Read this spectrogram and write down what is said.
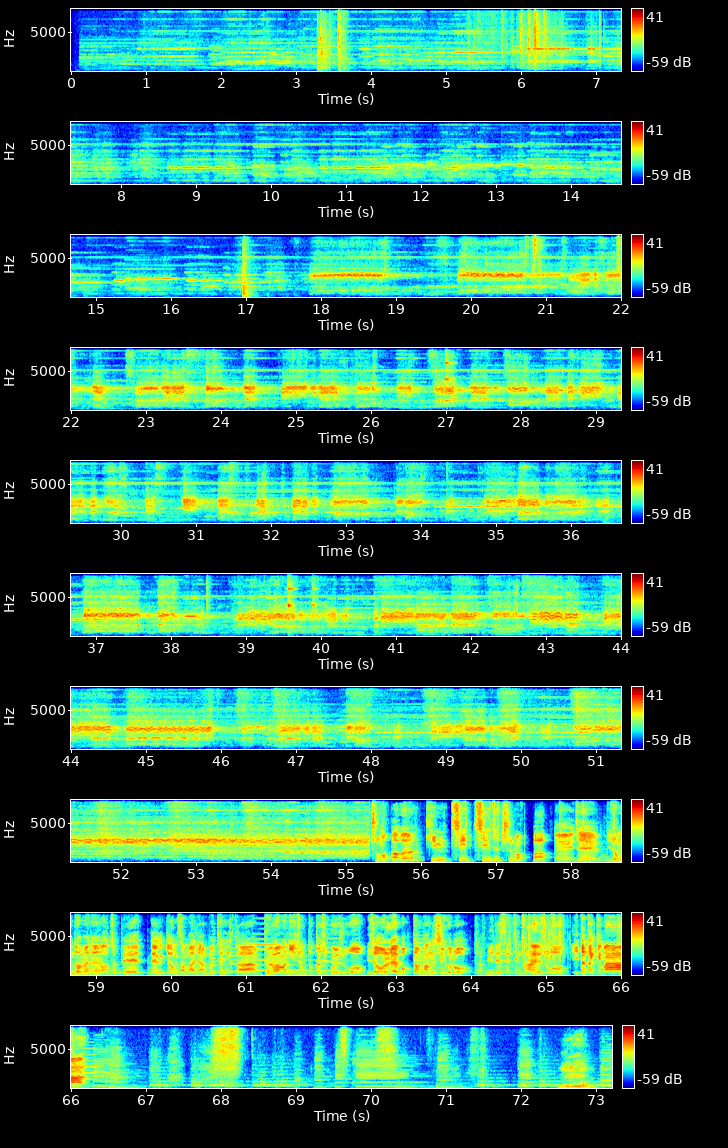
주먹밥은 김치 치즈 주먹밥. 네, 이제 이 정도면은 어차피 내 영상 많이 안 볼 테니까 그거는 이 정도까지 보여주고 이제 원래 먹던 방식으로 자, 미리 세팅 다 해주고 이따 닦기마. 음.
